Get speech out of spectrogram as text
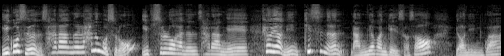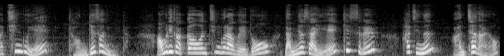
이곳은 사랑을 하는 곳으로 입술로 하는 사랑의 표현인 키스는 남녀 관계에 있어서 연인과 친구의 경계선입니다. 아무리 가까운 친구라고 해도 남녀 사이에 키스를 하지는 않잖아요.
